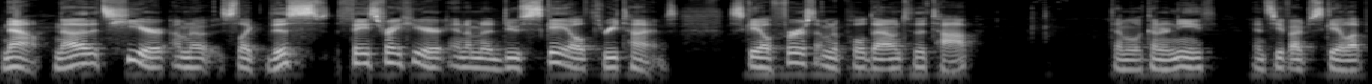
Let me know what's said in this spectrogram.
Now, now that it's here, I'm to select this face right here and I'm going to do scale three times. Scale first, I'm to pull down to the top. Then I'm look underneath and see if I have to scale up.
